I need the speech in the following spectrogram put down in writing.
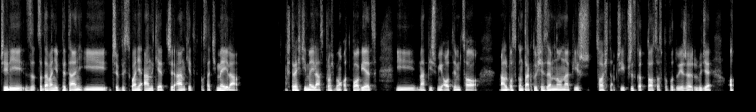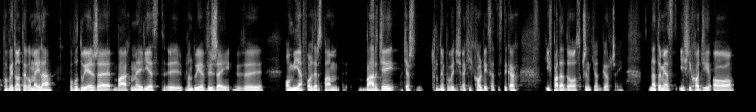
Czyli zadawanie pytań i czy wysłanie ankiet, czy ankiet w postaci maila, w treści maila z prośbą odpowiedz i napisz mi o tym, co albo skontaktuj się ze mną, napisz coś tam. Czyli wszystko to, co spowoduje, że ludzie odpowiedzą na tego maila, powoduje, że bach, mail jest, y, ląduje wyżej, w, omija folder spam bardziej, chociaż trudno powiedzieć o jakichkolwiek statystykach, i wpada do skrzynki odbiorczej. Natomiast jeśli chodzi o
